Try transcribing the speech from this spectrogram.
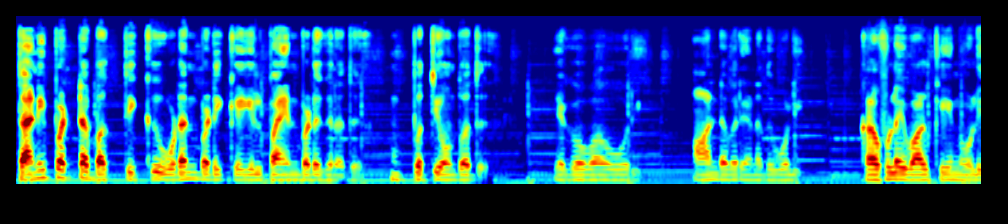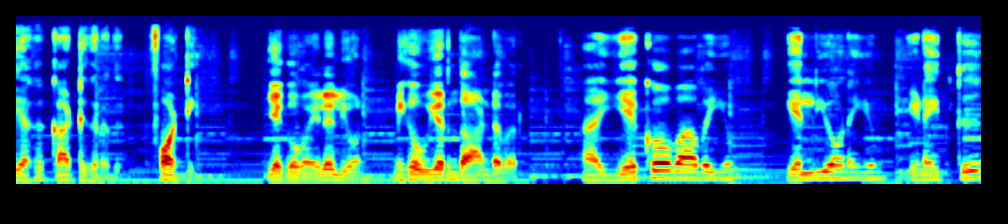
தனிப்பட்ட பக்திக்கு உடன்படிக்கையில் பயன்படுகிறது. முப்பத்தி ஒன்பது எகோவா ஓரி. ஆண்டவர் எனது ஒளி கடவுளை வாழ்க்கையின் ஒளியாக காட்டுகிறது. ஃபார்ட்டி எகோவா எலியோன் மிக உயர்ந்த ஆண்டவர். ஏகோவாவையும் எல்யோனையும் இணைத்து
